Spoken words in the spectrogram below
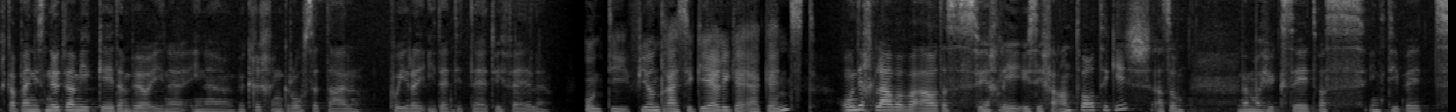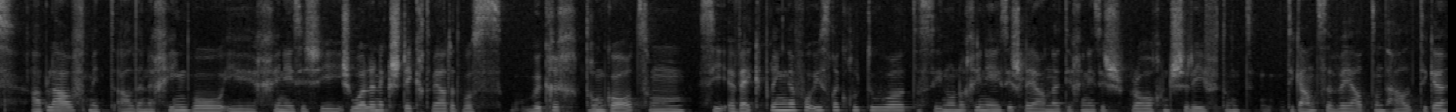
ich glaube, wenn ich es nicht mitgebe, dann würde ihnen, ihnen wirklich ein großer Teil von ihrer Identität wie fehlen. Und die 34-Jährige ergänzt? Und ich glaube aber auch, dass es wirklich unsere Verantwortung ist. Also wenn man heute sieht, was in Tibet abläuft mit all den Kindern, die in chinesische Schulen gesteckt werden, wo es wirklich darum geht, um sie wegzubringen von unserer Kultur, dass sie nur noch Chinesisch lernen, die chinesische Sprache und Schrift und die ganzen Werte und Haltungen.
